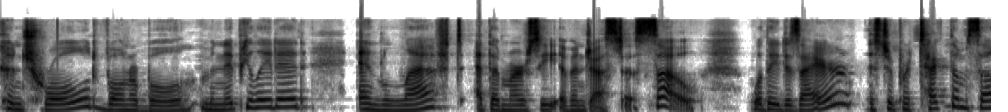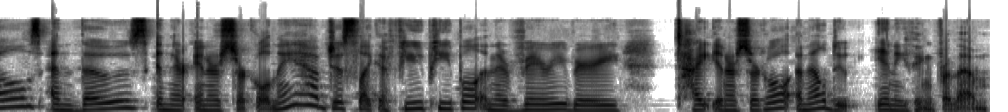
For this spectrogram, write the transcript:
controlled, vulnerable, manipulated, and left at the mercy of injustice. So, what they desire is to protect themselves and those in their inner circle. And they have just like a few people in their very, very tight inner circle, and they'll do anything for them.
